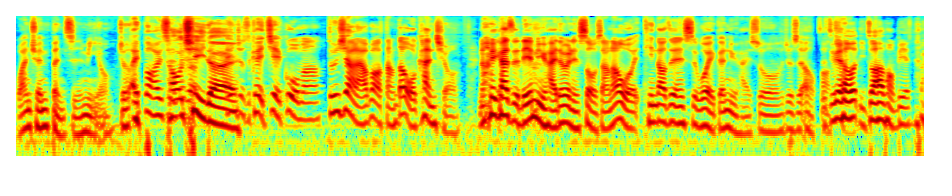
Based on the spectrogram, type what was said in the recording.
完全本职迷哦，就说哎、不好意思，超气的就是可以借过吗？蹲下来好不好？挡到我看球。然后一开始连女孩都有点受伤，然后我听到这件事，我也跟女孩说，就是哦，这边说你坐他旁边，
